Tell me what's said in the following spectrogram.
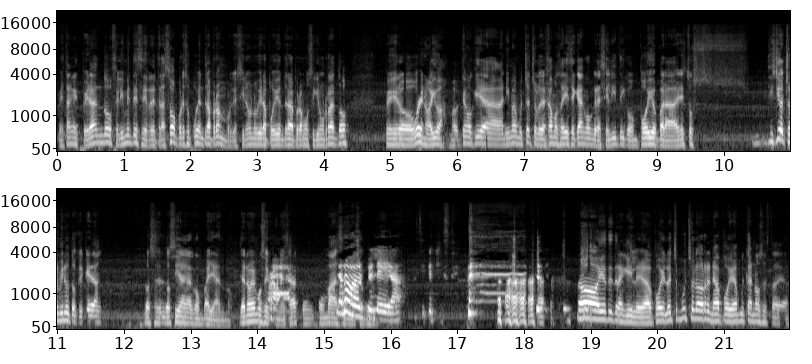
Me están esperando. Felizmente se retrasó, por eso pude entrar al programa, porque si no, no hubiera podido entrar al programa siquiera un rato. Pero bueno, ahí va. Tengo que ir a animar, muchachos. Lo dejamos ahí, se quedan con Gracielita y con Pollo para en estos 18 minutos que quedan. Los, los sigan acompañando. Ya nos vemos el lunes, ¿ah? con, con más. Ya no va a haber pelea, así que chiste. No, yo estoy tranquilo, ya, pollo. Lo he hecho mucho lo René, pollo, ya muy canoso está ya.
